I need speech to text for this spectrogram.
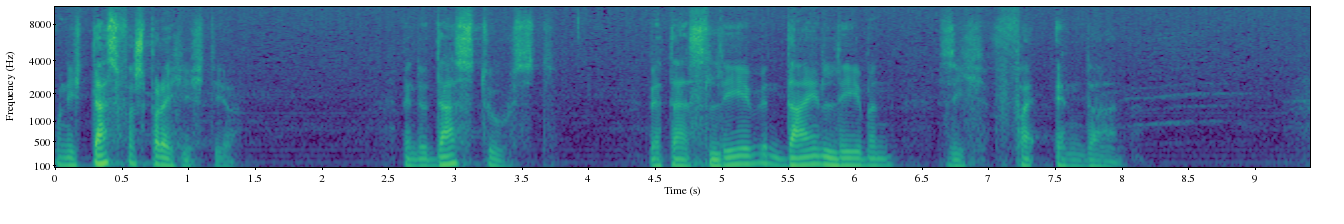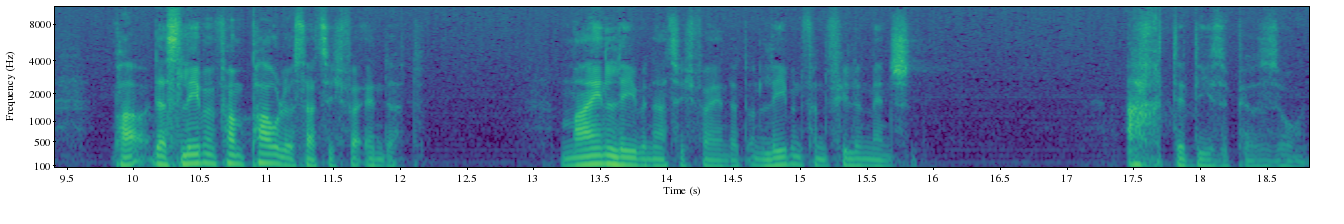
und ich, das verspreche ich dir, wenn du das tust, wird das Leben, dein Leben sich verändern. Das Leben von Paulus hat sich verändert. Mein Leben hat sich verändert und Leben von vielen Menschen. Achte diese Person.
